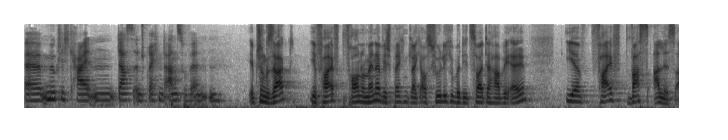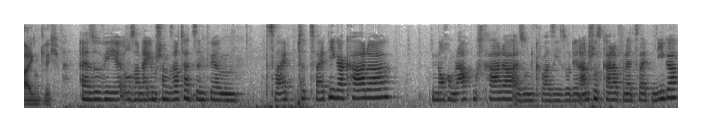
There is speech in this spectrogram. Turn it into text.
äh, Möglichkeiten, das entsprechend anzuwenden. Ihr habt schon gesagt, ihr pfeift Frauen und Männer, wir sprechen gleich ausführlich über die zweite HBL. Ihr pfeift was alles eigentlich? Also wie Rosanna eben schon gesagt hat, sind wir im Zweit Zweitligakader noch im Nachwuchskader, also quasi so den Anschlusskader von der zweiten Liga.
